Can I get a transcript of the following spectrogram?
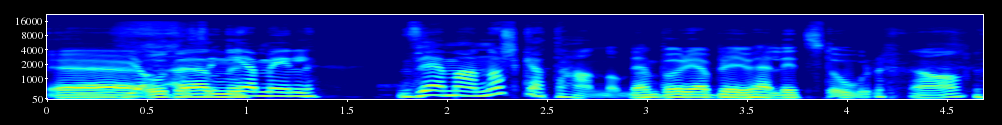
nu. Eh, Ja, och den, alltså Emil, vem annars ska ta hand om den? den börjar bli väldigt stor. Ja.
